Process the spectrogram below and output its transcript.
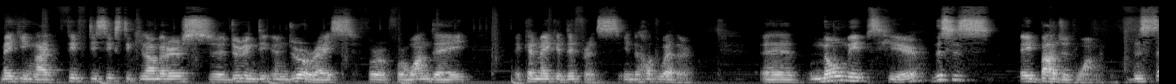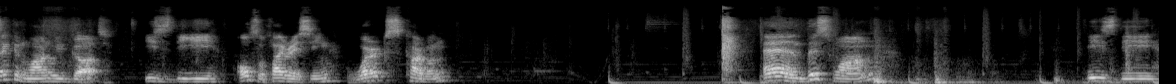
making like 50, 60 kilometers uh, during the enduro race for, for one day it can make a difference in the hot weather. Uh, no MIPS here. This is a budget one. The second one we've got is the also Fly Racing Werx Carbon. And this one is the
